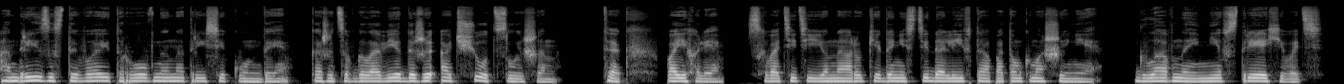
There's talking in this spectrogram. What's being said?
Андрей застывает ровно на три секунды. Кажется, в голове даже отчет слышен. Так, поехали. Схватить ее на руки, донести до лифта, а потом к машине. Главное, не встряхивать.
